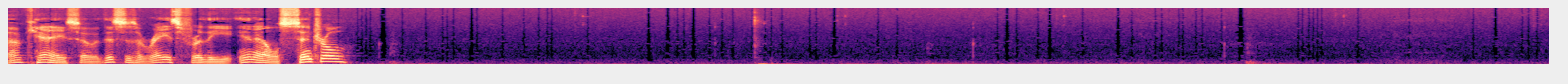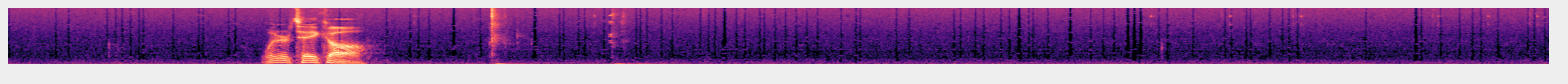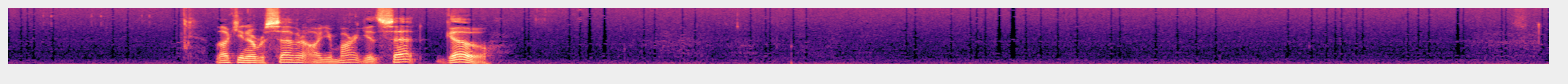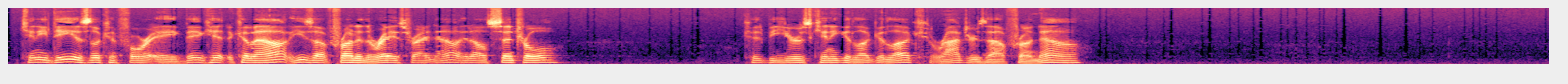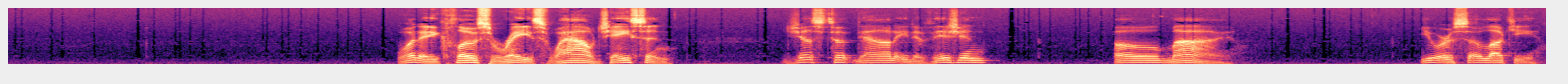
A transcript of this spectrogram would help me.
Okay, so this is a race for the NL Central. Winner take all. Lucky number seven on your mark, get set, go. Kenny D is looking for a big hit to come out. He's up front in the race right now. NL Central could be yours, Kenny. Good luck, good luck. Rogers out front now. What a close race. Wow, Jason just took down a division. Oh my. You are so lucky.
